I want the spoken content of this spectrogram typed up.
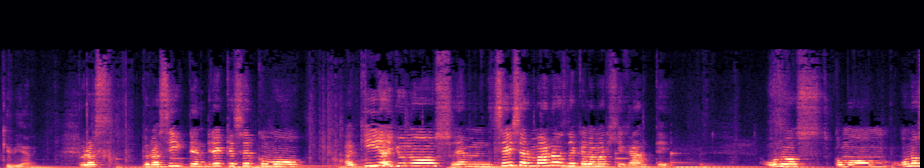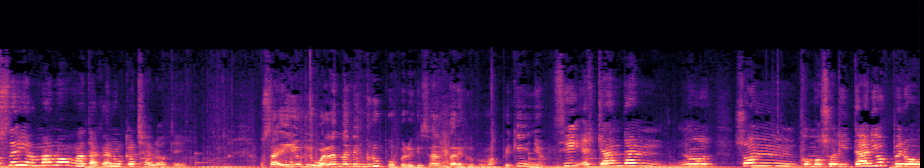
Qué bien. Pero, pero así tendría que ser como... Aquí hay unos em, seis hermanos de calamar gigante. Unos como unos seis hermanos atacan un cachalote. O sea, ellos igual andan en grupo, pero quizás andan en grupos más pequeños. Sí, es que andan, no, son como solitarios, pero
